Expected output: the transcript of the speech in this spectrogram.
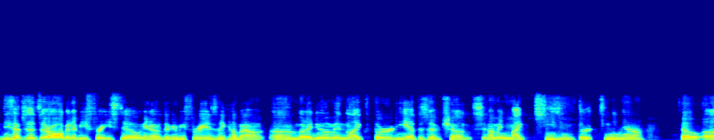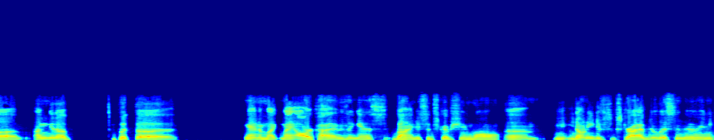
these episodes are all going to be free still. You know, they're going to be free as they come out. Um, but I do them in like 30 episode chunks, and I'm in like season 13 now. So uh, I'm gonna put the kind of like my archives, I guess, behind a subscription wall. Um, you, you don't need to subscribe to listen to any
